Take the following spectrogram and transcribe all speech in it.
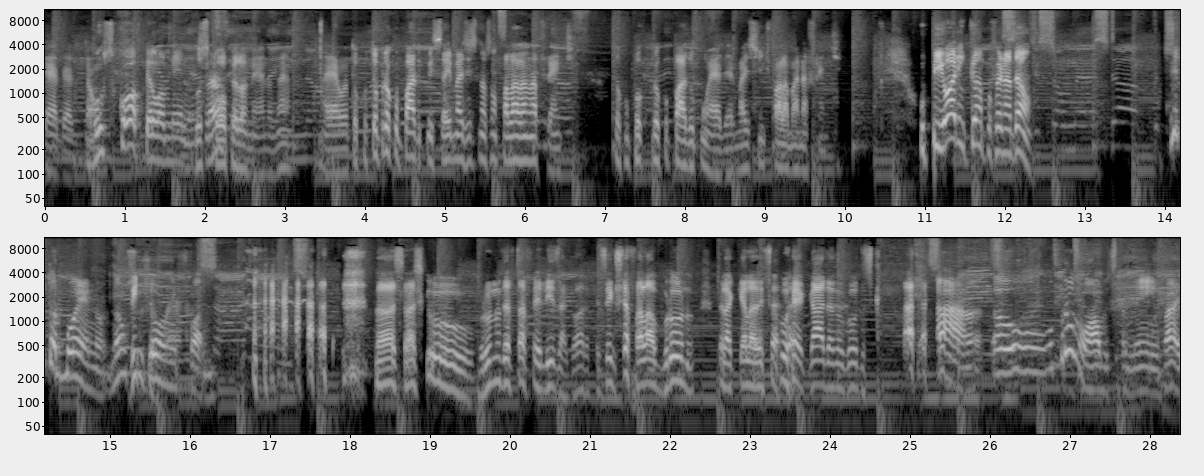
Éder, então... Buscou, pelo menos. Buscou, né? pelo menos, né? É, eu tô, tô preocupado com isso aí, mas isso nós vamos falar lá na frente. Tô um pouco preocupado com o Éder, mas a gente fala mais na frente. O pior em campo, Fernandão? Vitor Bueno, não Victor. sujou o uniforme. Nossa, eu acho que o Bruno deve estar feliz agora. Pensei que você ia falar o Bruno pelaquela escorregada no gol dos caras. Ah, o, o, Bruno Alves também, vai.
